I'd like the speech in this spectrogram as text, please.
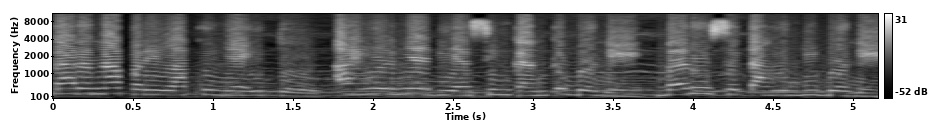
Karena perilakunya itu, akhirnya dia singkan ke Bone, baru setahun di Bone,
